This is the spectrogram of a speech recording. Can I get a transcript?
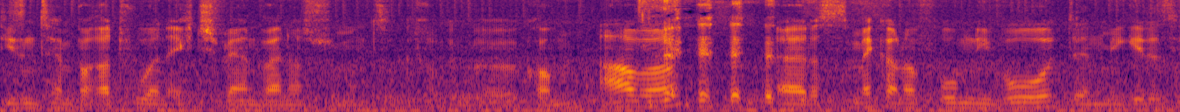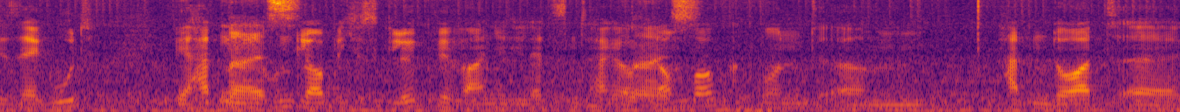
diesen Temperaturen echt schwer, in Weihnachtsstimmung zu äh, kommen. Aber äh, das ist Meckern auf hohem Niveau, denn mir geht es hier sehr gut. Wir hatten Nice. unglaubliches Glück. Wir waren ja die letzten Tage Nice. auf Lombok und ähm, hatten dort äh,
